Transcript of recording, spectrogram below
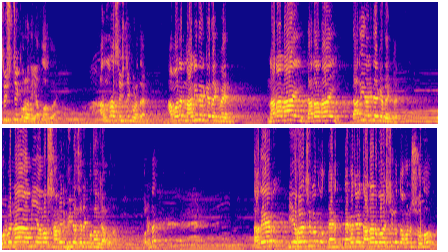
সৃষ্টি করে দিই, আল্লাহু আল্লাহ সৃষ্টি করে দেন। আমাদের নারীদেরকে দেখবেন, নানা নাই, দাদা নাই দাদি নারীদেরকে দেখবেন। বলবে, না, আমি আমার স্বামীর ভিটা ছেড়ে কোথাও যাব না। বলে না তাদের বিয়ে হয়েছিল দেখা- যায় দাদার বয়স ছিল তখন ষোলো,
